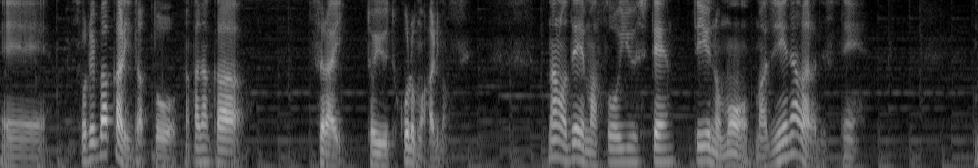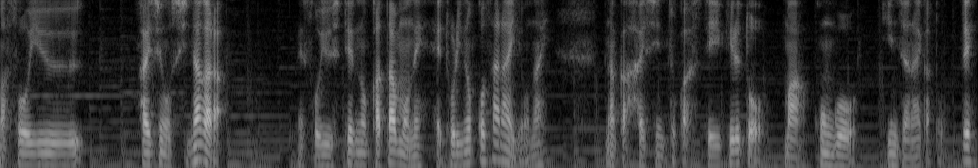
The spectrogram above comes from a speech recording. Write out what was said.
えー、そればかりだとなかなか辛いというところもあります。なので、まあそういう視点っていうのも交えながらですね、まあそういう配信をしながら、そういう視点の方もね、取り残さないような、なんか配信とかしていけると、まあ今後いいんじゃないかと。で、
